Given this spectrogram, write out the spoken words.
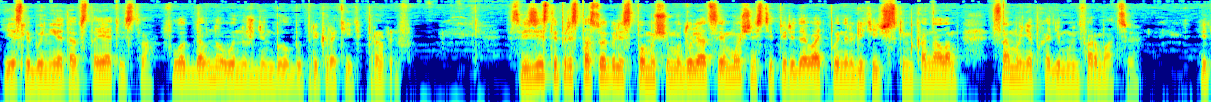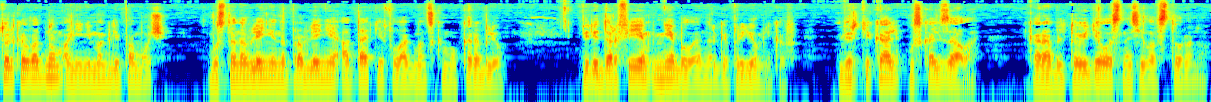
Если бы не это обстоятельство, флот давно вынужден был бы прекратить прорыв. Связисты приспособились с помощью модуляции мощности передавать по энергетическим каналам самую необходимую информацию. И только в одном они не могли помочь в установлении направления атаки флагманскому кораблю. Перед Орфеем не было энергоприемников. Вертикаль ускользала. Корабль то и дело сносило в сторону.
